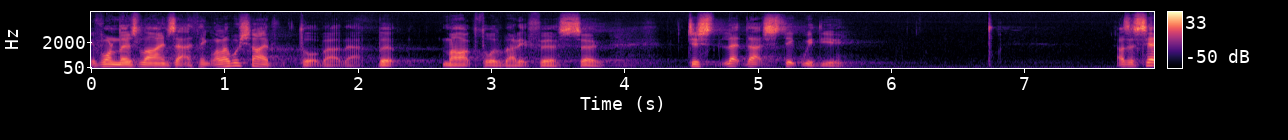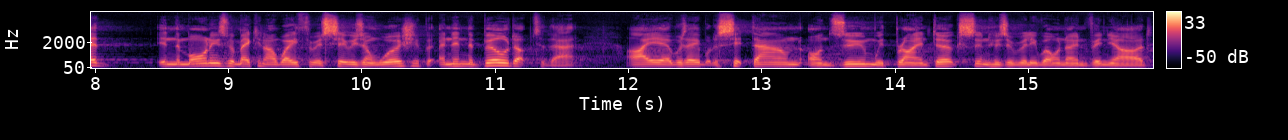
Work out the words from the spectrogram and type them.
If one of those lines that I think, well, I wish I'd thought about that, but Mark thought about it first. So just let that stick with you. As I said, in the mornings, we're making our way through a series on worship, and in the build up to that, I uh, was able to sit down on Zoom with Brian Doerksen, who's a really well known vineyard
